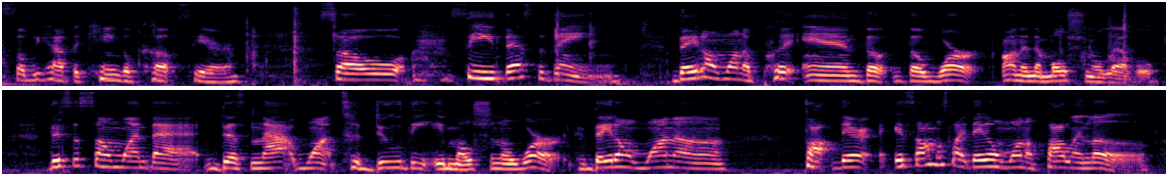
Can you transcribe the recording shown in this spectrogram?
so we have the King of Cups here. So, see, that's the thing. They don't want to put in the, the work on an emotional level. This is someone that does not want to do the emotional work. They don't want to fall there. It's almost like they don't want to fall in love.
